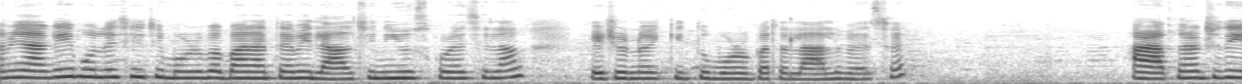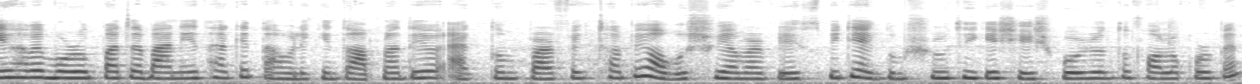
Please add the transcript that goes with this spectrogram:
আমি আগেই বলেছি যে মোরব্বা বানাতে আমি লাল চিনি ইউজ করেছিলাম এর জন্যই কিন্তু মোরব্বাটা লাল হয়েছে। আর আপনারা যদি এভাবে মোরব্বাটা বানিয়ে থাকে, তাহলে কিন্তু আপনাদেরও একদম পারফেক্ট হবে। অবশ্যই আমার রেসিপিটি একদম শুরু থেকে শেষ পর্যন্ত ফলো করবেন।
